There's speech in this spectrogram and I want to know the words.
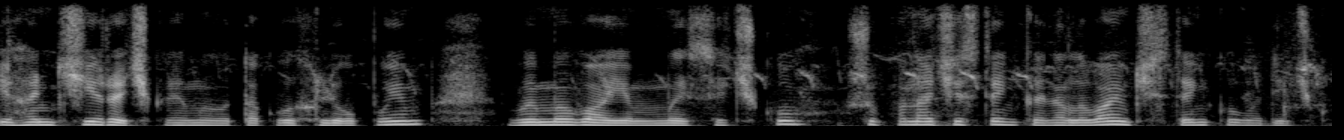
ганчірочкою ми отак вихльопуємо, вимиваємо мисочку, щоб вона чистенька, і наливаємо чистеньку водичку.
